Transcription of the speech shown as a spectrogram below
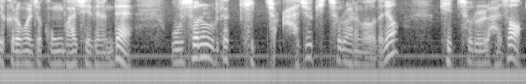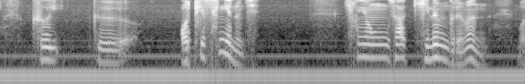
이제 그런 걸 이제 공부하셔야 되는데 우선은 우리가 기초 아주 기초로 하는 거거든요. 기초를 해서 그, 그, 어떻게 생겼는지. 형용사 기능 그러면 뭐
